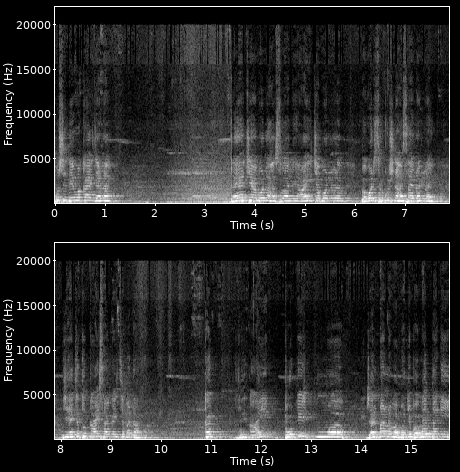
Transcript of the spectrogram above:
पुष देव काय झाला? तयाच्या बोला हसू आले आईच्या बोला भगवान श्रीकृष्ण हसायला लागलाय. म्हणजे ह्याच्यातून काय सांगायचं मला? का आई पोटी जन्माला म्हणजे भगवंतानी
